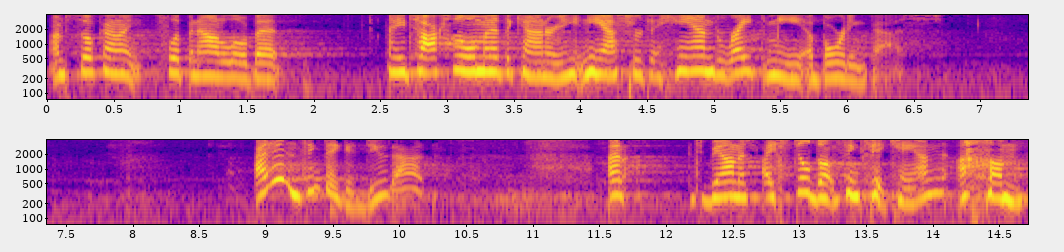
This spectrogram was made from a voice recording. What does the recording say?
I'm still kind of flipping out a little bit, and he talks to the woman at the counter, and he asks her to hand write me a boarding pass. I didn't think they could do that. And to be honest, I still don't think they can. Um,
